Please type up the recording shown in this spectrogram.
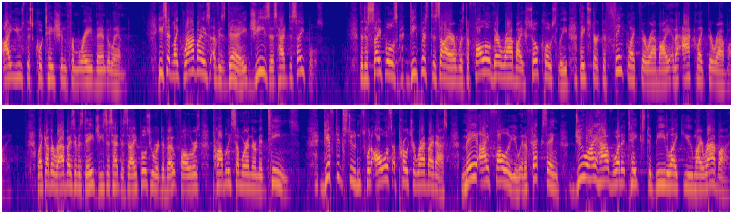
I use this quotation from Ray Vander Laan. He said, like rabbis of his day, Jesus had disciples. The disciples' deepest desire was to follow their rabbi so closely they'd start to think like their rabbi and act like their rabbi. Like other rabbis of his day, Jesus had disciples who were devout followers, probably somewhere in their mid teens. Gifted students would always approach a rabbi and ask, May I follow you? In effect, saying, Do I have what it takes to be like you, my rabbi?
